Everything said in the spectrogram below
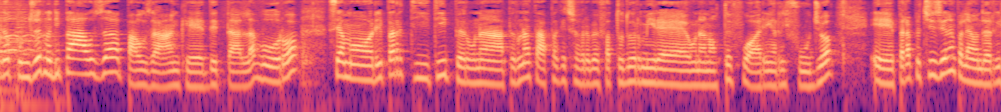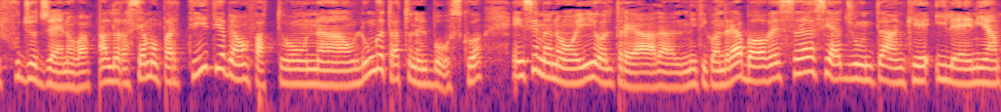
Dopo un giorno di pausa, pausa anche detta al lavoro, siamo ripartiti per una, per una tappa che ci avrebbe fatto dormire una notte fuori in rifugio e per la precisione parliamo del rifugio Genova. Allora siamo partiti, abbiamo fatto un, un lungo tratto nel bosco e insieme a noi, oltre al mitico Andrea Boves, si è aggiunta anche Ilenia,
